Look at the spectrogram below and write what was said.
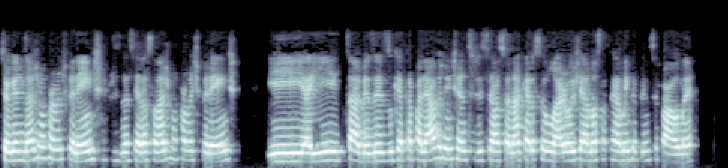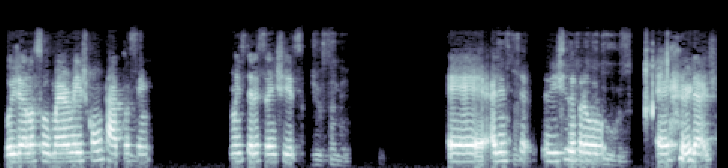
se organizar de uma forma diferente, precisa se relacionar de uma forma diferente. E aí, sabe, às vezes o que atrapalhava a gente antes de se relacionar, que era o celular, hoje é a nossa ferramenta principal, né? Hoje é o nosso maior meio de contato, assim. Muito interessante isso. Justamente. É, a gente, a gente separou. É verdade.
